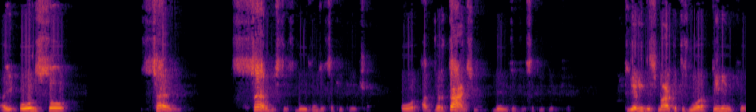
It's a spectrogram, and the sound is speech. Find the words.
I also sell services based on this application or advertisement based on this application. Clearly, this market is more appealing for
